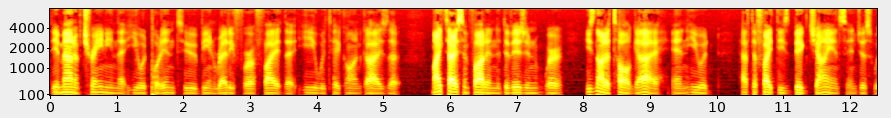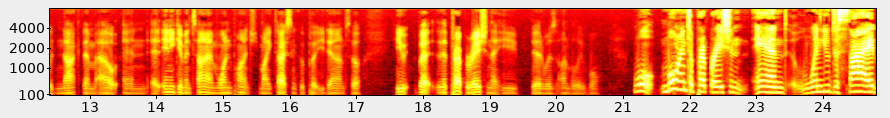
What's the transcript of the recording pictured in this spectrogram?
the amount of training that he would put into being ready for a fight. That he would take on guys that Mike Tyson fought in the division where he's not a tall guy, and he would have to fight these big giants and just would knock them out. And at any given time, one punch, Mike Tyson could put you down. So he, but the preparation that he did was unbelievable. Well, more into preparation, and when you decide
